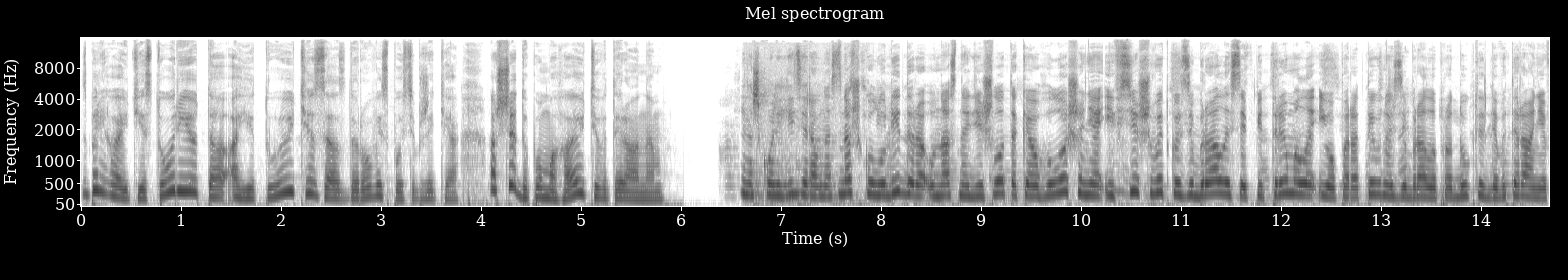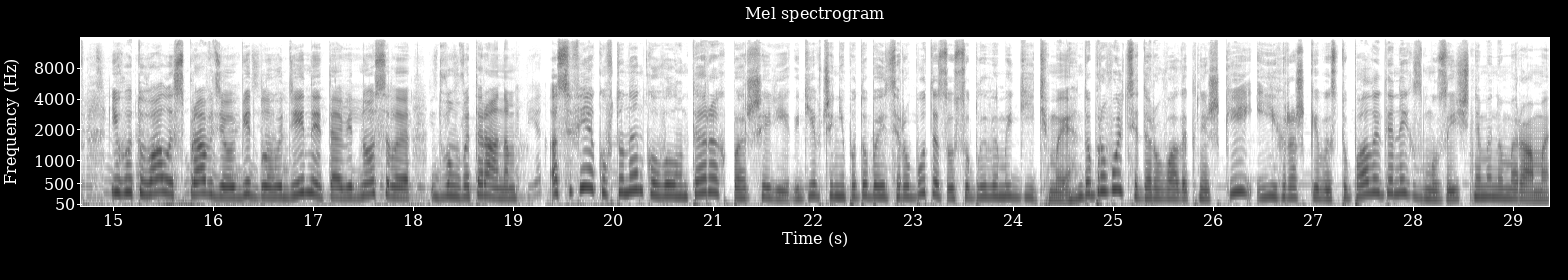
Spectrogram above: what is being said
зберігають історію та агітують за здоровий спосіб життя, а ще допомагають ветеранам. На школі лідера у нас На школу лідера у нас надійшло таке оголошення, і всі швидко зібралися, підтримали і оперативно зібрали продукти для ветеранів. І готували справді обід благодійний та відносили двом ветеранам. А Софія Ковтуненко у волонтерах перший рік. Дівчині подобається робота з особливими дітьми. Добровольці дарували книжки, іграшки, виступали для них з музичними номерами.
